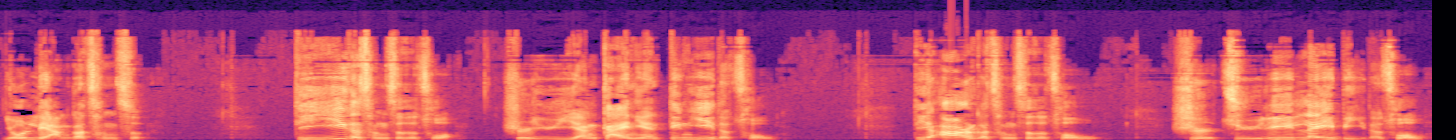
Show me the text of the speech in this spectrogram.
有两个层次。第一个层次的错是语言概念定义的错误，第二个层次的错误是举例类比的错误。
